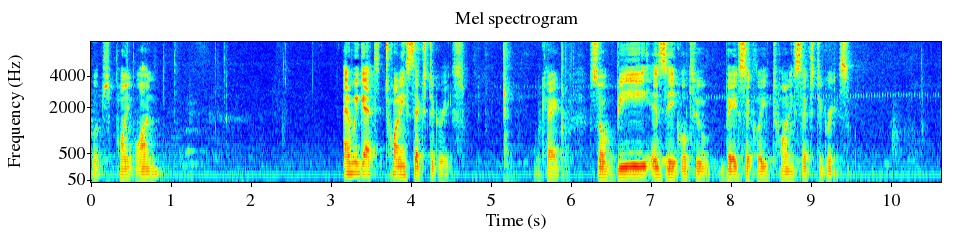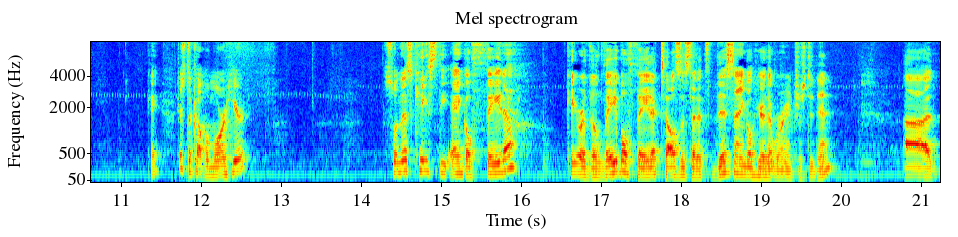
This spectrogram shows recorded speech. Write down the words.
whoops, 0.1, and we get 26 degrees. Okay, so B is equal to basically 26 degrees. Okay, just a couple more here. So in this case, the angle theta, okay, or the label theta tells us that it's this angle here that we're interested in. Uh,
